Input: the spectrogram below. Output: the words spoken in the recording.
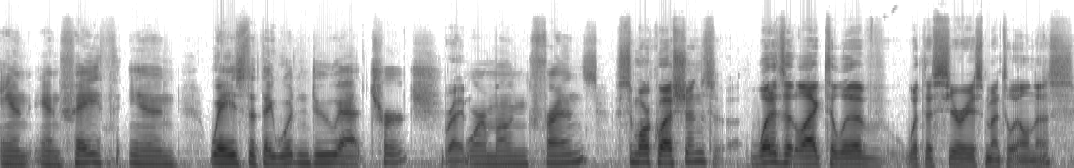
and and faith in ways that they wouldn't do at church Right. or among friends. Some more questions. What is it like to live with a serious mental illness?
